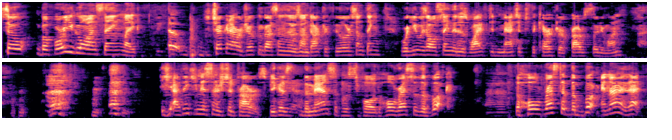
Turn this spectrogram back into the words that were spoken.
So, before you go on saying like uh, Chuck and I were joking about something that was on Dr. Phil or something, where he was all saying that his wife didn't match up to the character of Proverbs 31. He, I think he misunderstood Proverbs because Yeah. the man's supposed to follow the whole rest of the book. Uh-huh. The whole rest of the book. And not only that,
